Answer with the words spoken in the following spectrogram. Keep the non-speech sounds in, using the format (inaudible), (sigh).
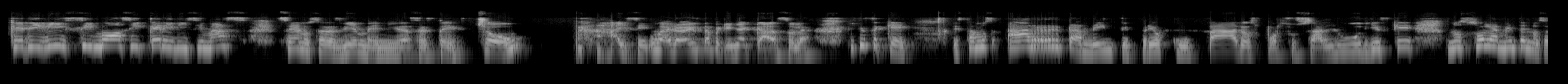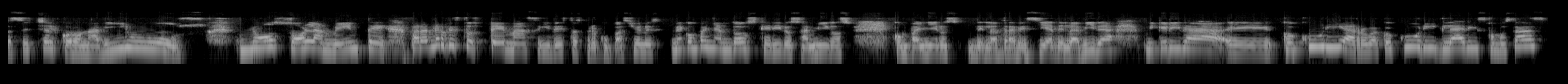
Queridísimos y queridísimas, sean ustedes bienvenidas a este show (laughs) Ay, sí, bueno, esta pequeña cápsula. Fíjense que estamos hartamente preocupados por su salud y es que no solamente nos acecha el coronavirus, no solamente para hablar de estos temas y de estas preocupaciones, me acompañan dos queridos amigos, compañeros de la travesía de la vida, mi querida eh, Kokuri, arroba Kokuri, Gladys, ¿cómo estás?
